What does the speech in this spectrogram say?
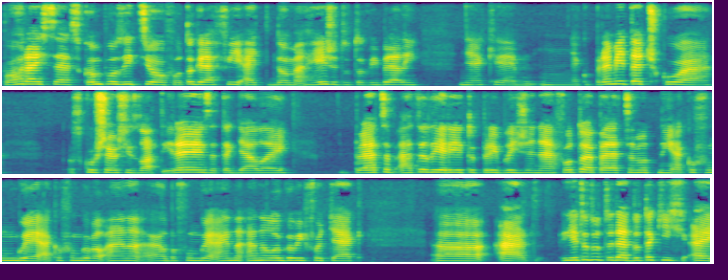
pohraj sa s kompozíciou fotografií aj doma, hej, že tuto vybrali nejaké, nejakú premietačku a skúšajú si zlatý rez a tak ďalej. Práca v ateliéri je tu približená, fotoaparát samotný, ako funguje, ako fungoval ana, alebo funguje analogový foťák. Uh, a je to tu teda do takých aj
